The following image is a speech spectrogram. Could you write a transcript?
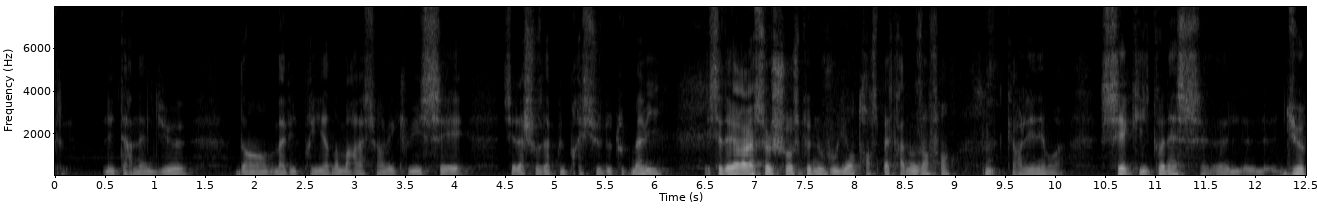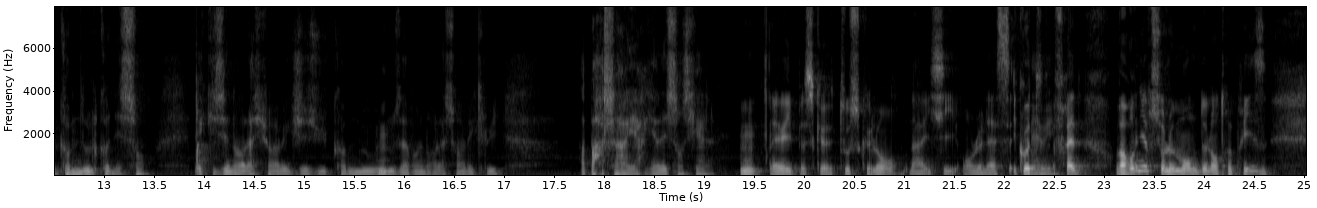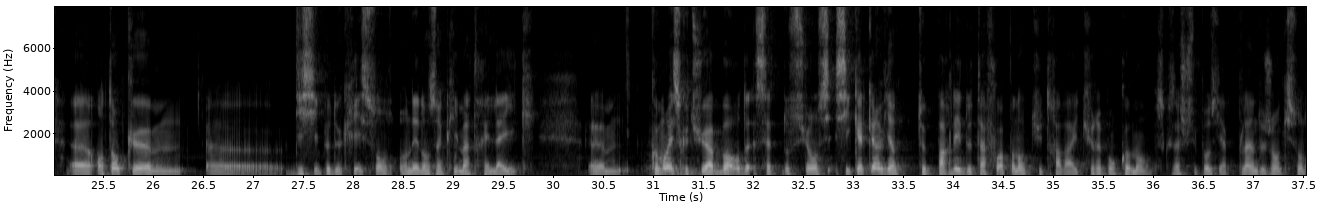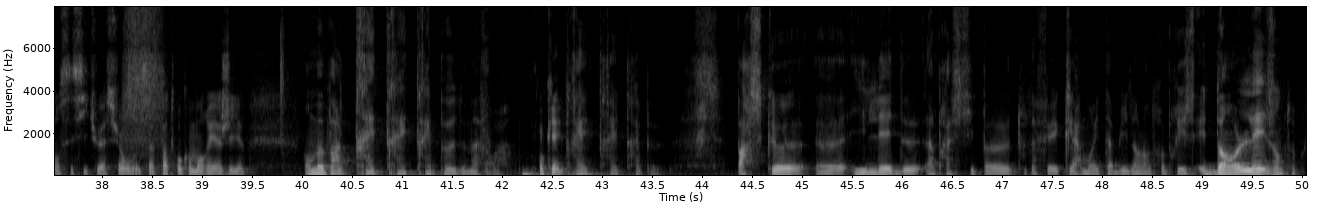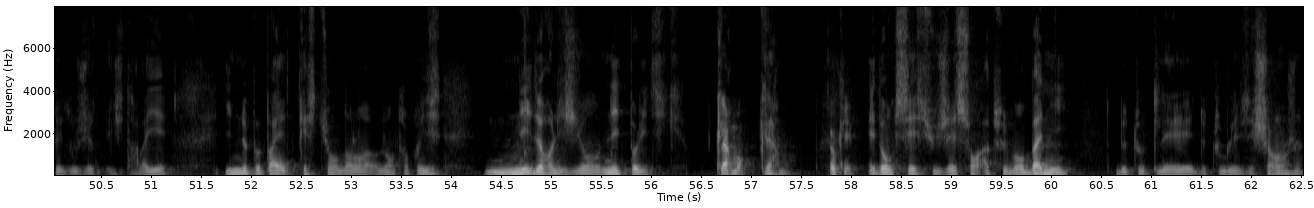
l'éternel Dieu dans ma vie de prière, dans ma relation avec lui, c'est, c'est la chose la plus précieuse de toute ma vie. Et c'est d'ailleurs la seule chose que nous voulions transmettre à nos enfants, mmh. Caroline et moi, c'est qu'ils connaissent Dieu comme nous le connaissons et qu'ils aient une relation avec Jésus comme nous, hmm. nous avons une relation avec lui. À part ça, il n'y a rien d'essentiel. Et eh oui, parce que tout ce que l'on a ici, on le laisse. Écoute, eh Fred, on va revenir sur le monde de l'entreprise. Euh, en tant que euh, disciple de Christ, on, est dans un climat très laïque. Euh, comment est-ce que tu abordes cette notion Si, quelqu'un vient te parler de ta foi pendant que tu travailles, tu réponds comment? Parce que ça, je suppose, il y a plein de gens qui sont dans ces situations, ils ne savent pas trop comment réagir. On me parle très, très, très peu de ma foi. Ok. Très, très, très peu. Parce qu'il euh, est de, un principe euh, tout à fait clairement établi dans l'entreprise et dans les entreprises où j'ai travaillé. Il ne peut pas être question dans l'entreprise ni de religion ni de politique. Clairement. Clairement. Ok. Et donc ces sujets sont absolument bannis de, toutes les, de tous les échanges.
